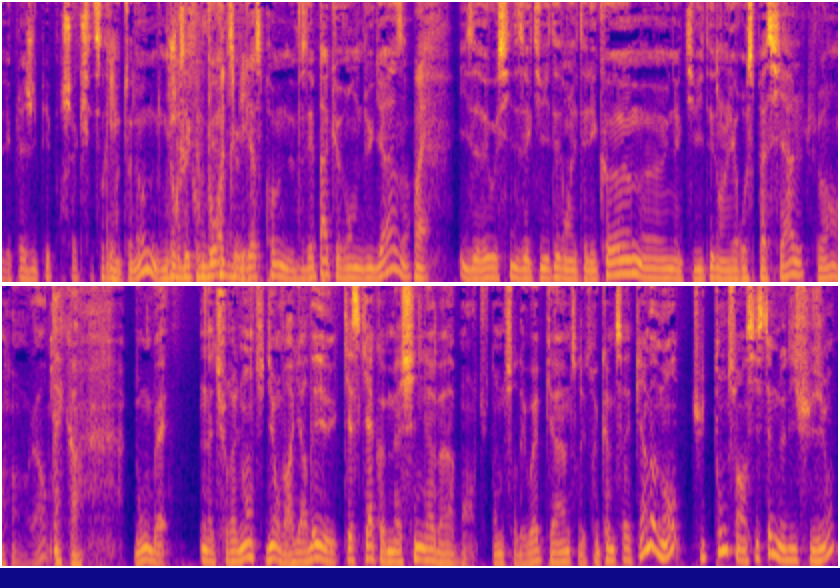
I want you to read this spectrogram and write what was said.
les plages IP pour chaque système autonome. Donc, Donc, j'ai découvert que. Gazprom ne faisait pas que vendre du gaz. Ouais. Ils avaient aussi des activités dans les télécoms, euh, une activité dans l'aérospatial, tu vois. Enfin voilà. D'accord. Donc, ben, naturellement, tu dis, on va regarder qu'est-ce qu'il y a comme machine là-bas. Bon, tu tombes sur des webcams, sur des trucs comme ça. Et puis, à un moment, tu tombes sur un système de diffusion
